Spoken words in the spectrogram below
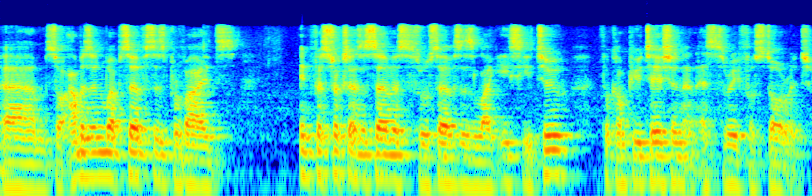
Um, so Amazon Web Services provides infrastructure as a service through services like EC2, for computation and S3 for storage.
